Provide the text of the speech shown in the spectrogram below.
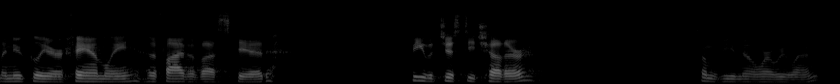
my nuclear family, the five of us did, to be with just each other. Some of you know where we went.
